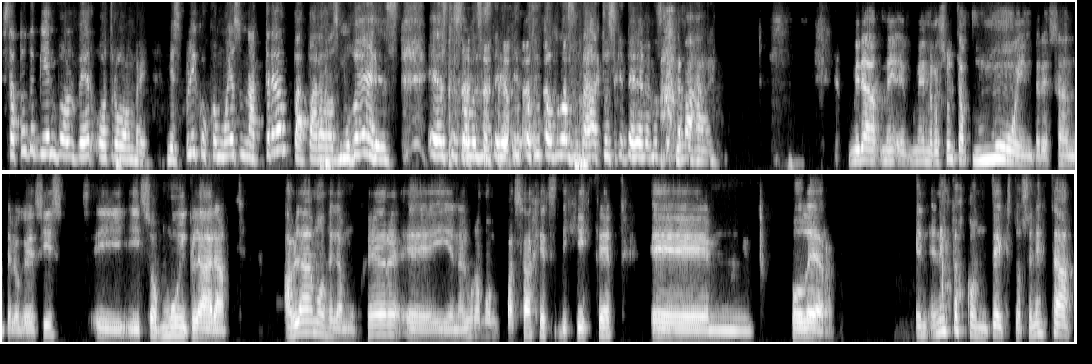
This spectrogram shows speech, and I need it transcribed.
está tudo bem envolver outro homem. Me explico como é uma trampa para as mulheres. Estes são os estereotipos e todos os dados que temos que trabalhar. Mira, me, resulta muy interesante lo que decís y, sos muy clara. Hablábamos de la mujer eh, y en algunos pasajes dijiste Em, poder. En, estos contextos, en esta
